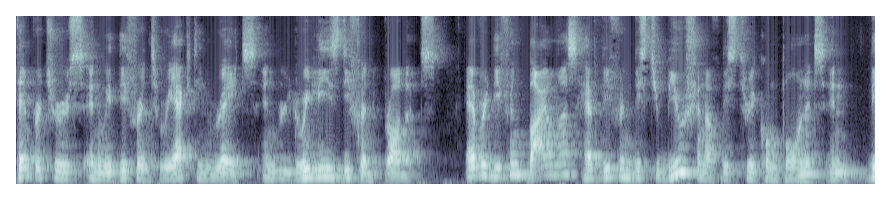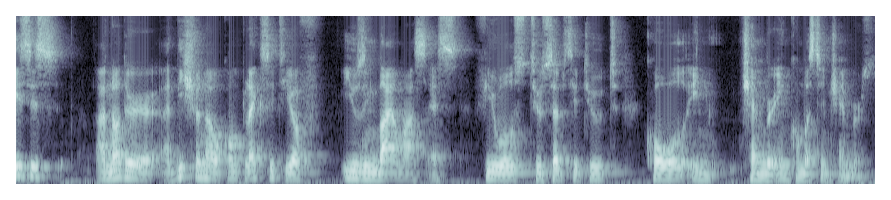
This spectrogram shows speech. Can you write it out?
temperatures and with different reacting rates and release different products. Every different biomass have different distribution of these three components and this is another additional complexity of using biomass as fuels to substitute coal in chamber in combustion chambers.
